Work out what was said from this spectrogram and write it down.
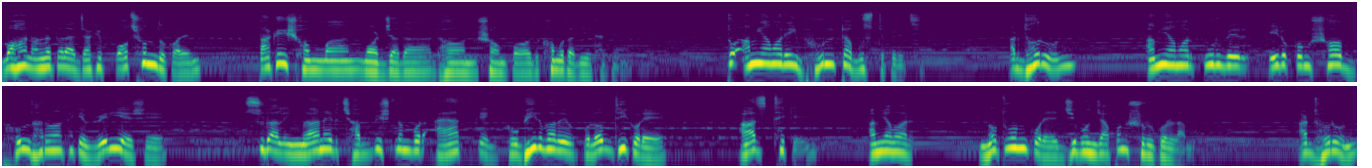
মহান আল্লাহ তালা যাকে পছন্দ করেন, তাকেই সম্মান, মর্যাদা, ধন, সম্পদ, ক্ষমতা দিয়ে থাকেন। তো আমি আমার এই ভুলটা বুঝতে পেরেছি। আর ধরুন, আমি আমার পূর্বের এরকম সব ভুল ধারণা থেকে বেরিয়ে এসে সুরাল ইমরানের ২৬ নম্বর আয়াতকে গভীরভাবে উপলব্ধি করে আজ থেকেই আমি আমার নতুন করে জীবনযাপন শুরু করলাম। আর ধরুন,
